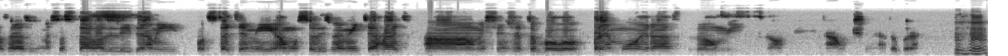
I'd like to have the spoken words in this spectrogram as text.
a zrazu sme sa stávali lídrami v podstate my a museli sme my ťahať a myslím, že to bolo pre môj rast veľmi, veľmi naučné a dobré. Uh-huh.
